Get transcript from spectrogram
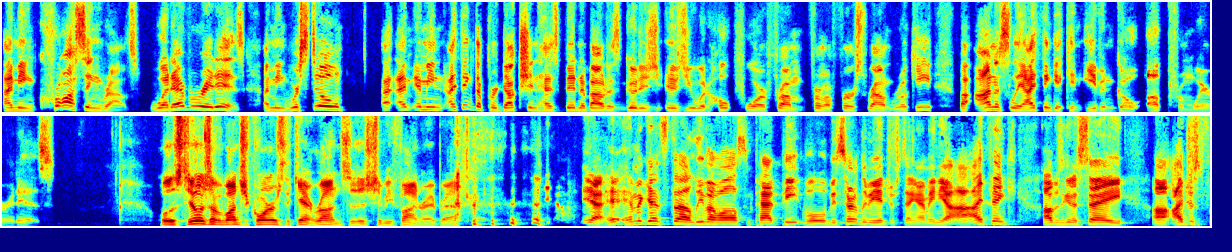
I mean, crossing routes, whatever it is. I mean, we're still. I, I, mean, I think the production has been about as good as, as you would hope for from from a first round rookie. But honestly, I think it can even go up from where it is. Well, the Steelers have a bunch of corners that can't run, so this should be fine, right, Brad? yeah, him against uh, Levi Wallace and Pat Pete will, will be certainly be interesting. I mean, yeah, I, I think I was going to say uh, I just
